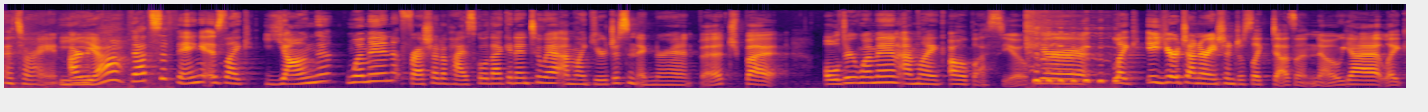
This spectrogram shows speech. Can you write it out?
It's all right. Yeah. That's the thing is like young women fresh out of high school that get into it, I'm like, you're just an ignorant bitch. But older women, I'm like, oh, bless you. You're like, your generation just like doesn't know yet. Like,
